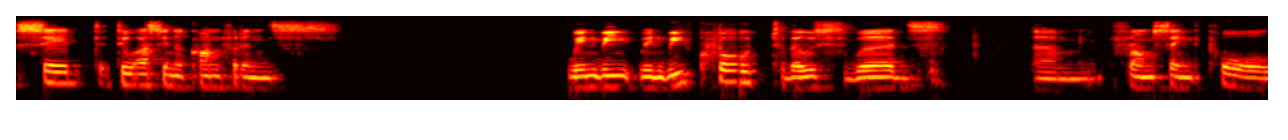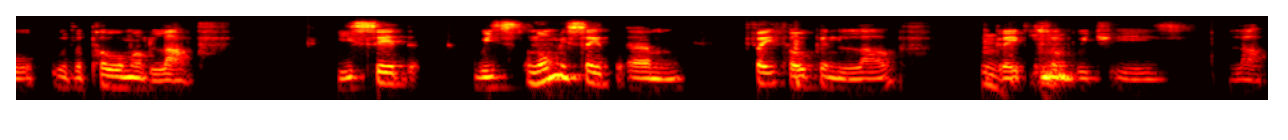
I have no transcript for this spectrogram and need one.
said to us in a conference when we when we quote those words um, from Saint Paul with the poem of love, he said we normally say um, faith, hope, and love, the hmm. greatest of which is love.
